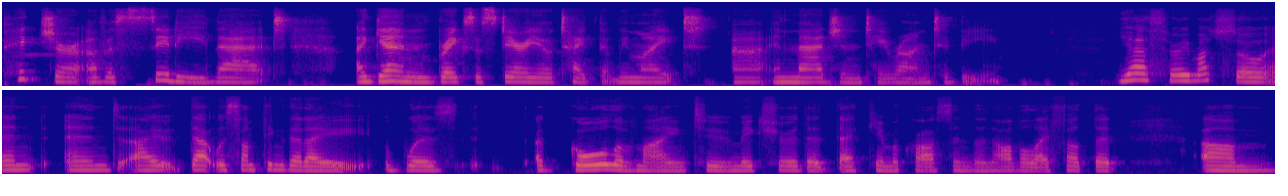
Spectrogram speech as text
picture of a city that, again, breaks a stereotype that we might uh, imagine Tehran to be. Yes, very much so. And and I that was something that I was a goal of mine to make sure that that came across in the novel. I felt that um,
